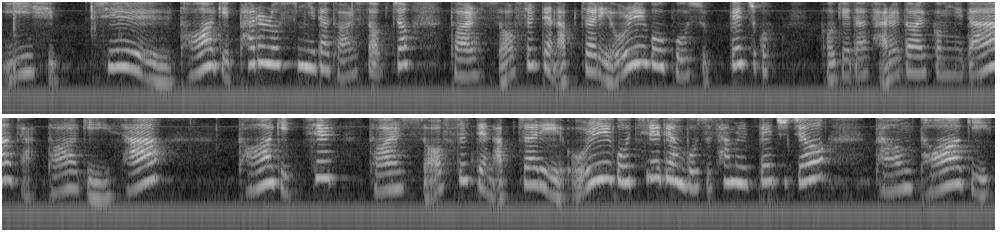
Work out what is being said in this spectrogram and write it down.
27 더하기 8을 놓습니다. 더할 수 없죠? 더할 수 없을 땐 앞자리 올리고 보수 빼주고 거기에다 4를 더할 겁니다. 자, 더하기 4 더하기 7 더할 수 없을 땐 앞자리 올리고 7에 대한 보수 3을 빼주죠. 다음 더하기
